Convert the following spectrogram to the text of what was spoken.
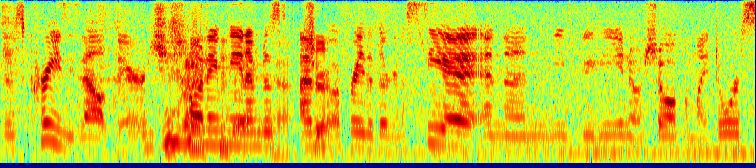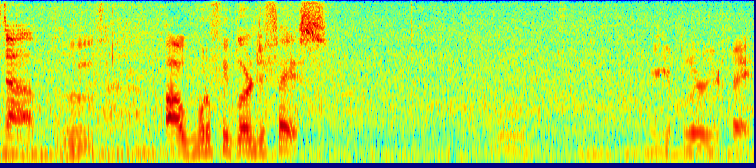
there's crazies out there. You know what I mean? I'm just, Yeah, I'm sure. afraid that they're going to see it and then, you, you know, show up on my doorstep. Uh, what if we blurred your face? We could blur your face,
